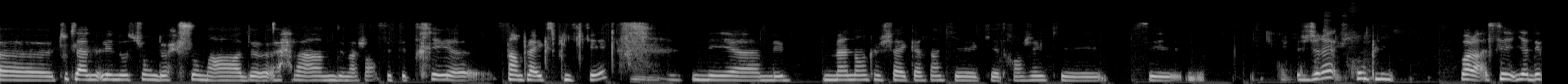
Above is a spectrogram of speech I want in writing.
Euh, toutes les notions de hshoma, de haram, de machin, c'était très euh, simple à expliquer. Mm. Mais, euh, mais maintenant que je suis avec quelqu'un qui est, qui est étranger, qui est. C'est, je dirais compliqué. Voilà, il y a des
